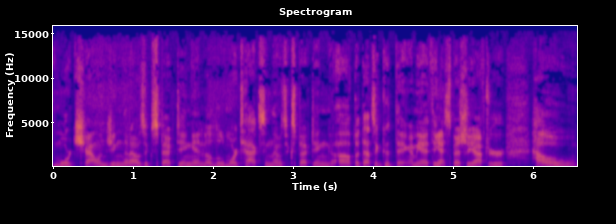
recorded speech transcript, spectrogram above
more challenging than I was expecting, and a little more taxing than I was expecting. Uh, but that's a good thing. I mean, I think Yeah. especially after how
